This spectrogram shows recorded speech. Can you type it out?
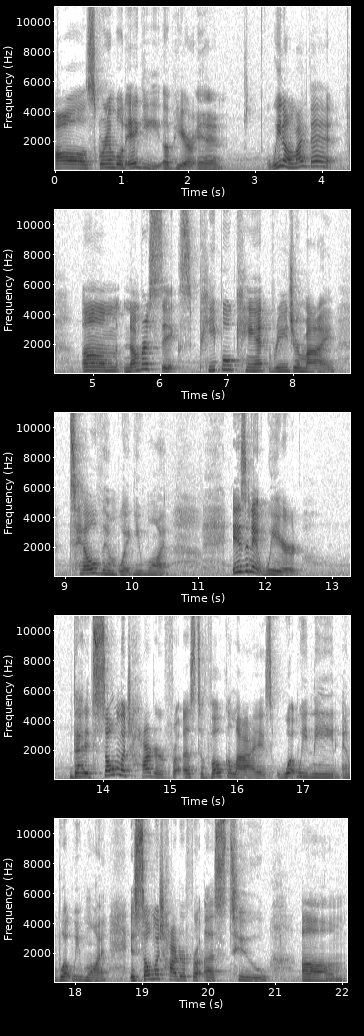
all scrambled eggy up here and we don't like that. Um, number six, people can't read your mind. Tell them what you want. Isn't it weird that it's so much harder for us to vocalize what we need and what we want. It's so much harder for us to um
